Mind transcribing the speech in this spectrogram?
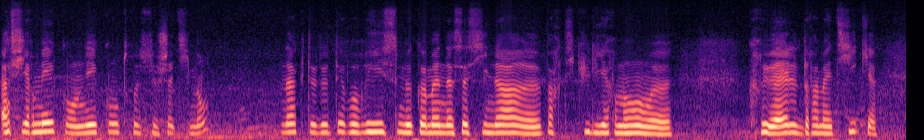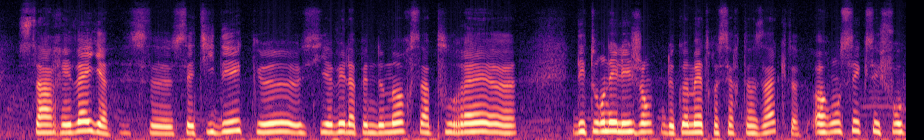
affirmer qu'on est contre ce châtiment. Un acte de terrorisme comme un assassinat euh, particulièrement euh, cruel, dramatique, ça réveille ce- cette idée que s'il y avait la peine de mort, ça pourrait euh, détourner les gens de commettre certains actes. Or, on sait que c'est faux.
